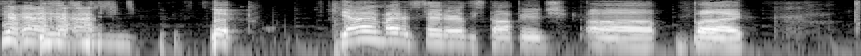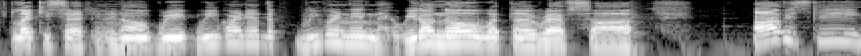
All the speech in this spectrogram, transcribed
Look, yeah, I might have said early stoppage, uh, but like you said, you know, we, we weren't in the we weren't in there. We don't know what the ref saw. Obviously,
